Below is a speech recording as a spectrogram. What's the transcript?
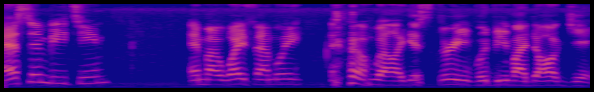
SMB team and my wife Emily. well, I guess three would be my dog Jade.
